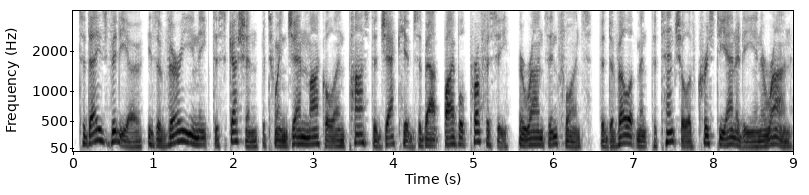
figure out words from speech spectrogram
Today's video is a very unique discussion between Jan Markell and Pastor Jack Hibbs about Bible prophecy, Iran's influence, the development potential of Christianity in Iran,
